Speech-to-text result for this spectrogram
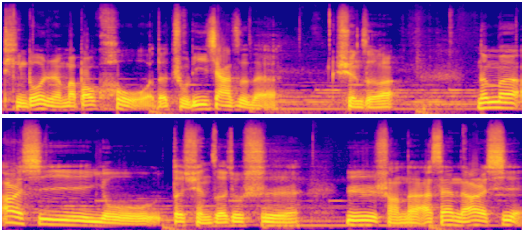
挺多人嘛，包括我的主力架子的选择。那么二系有的选择就是日日爽的 Ascend 二系。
